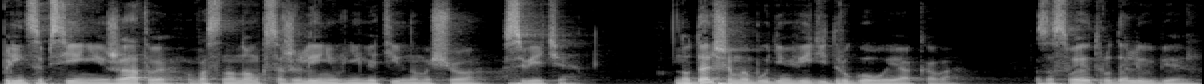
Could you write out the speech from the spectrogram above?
принцип сеяния и жатвы, в основном, к сожалению, в негативном еще свете. Но дальше мы будем видеть другого Иакова. За свое трудолюбие,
